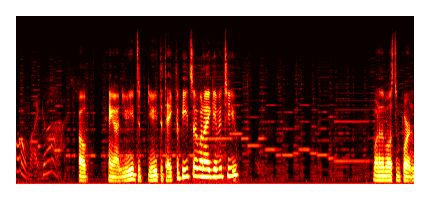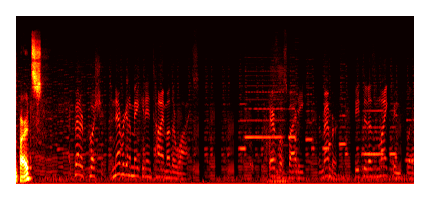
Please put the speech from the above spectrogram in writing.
Oh my gosh. Oh, hang on. You need to you need to take the pizza when I give it to you. One of the most important parts. I better push it. I'm never gonna make it in time otherwise. Careful, Spidey. Remember, pizza doesn't like being flipped.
